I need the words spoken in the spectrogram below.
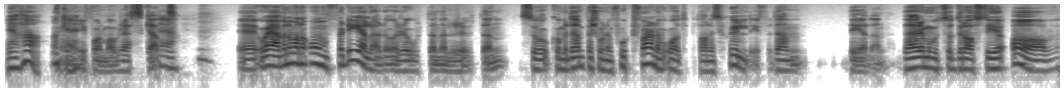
Jaha, eh, i form av restskatt. Ja. Eh, och även om man omfördelar då ROTen eller RUTen så kommer den personen fortfarande vara återbetalningsskyldig för den delen. Däremot så dras det ju av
